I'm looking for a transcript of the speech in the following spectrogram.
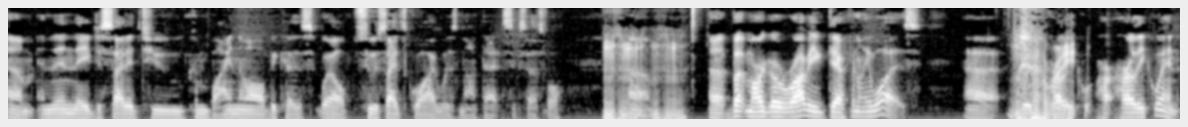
um, and then they decided to combine them all because, well, Suicide Squad was not that successful, Mhm, Um, mhm. uh, but Margot Robbie definitely was. Uh, with Harley, Right. Qu- Harley Quinn.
